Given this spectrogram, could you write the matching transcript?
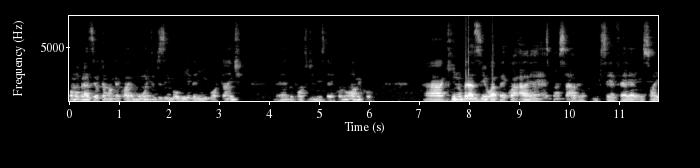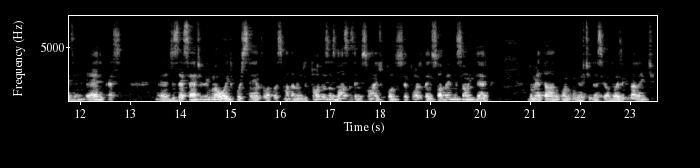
Como o Brasil tem uma pecuária muito desenvolvida e importante é, do ponto de vista econômico, aqui no Brasil a pecuária é responsável, no que se refere a emissões entéricas, é 17,8% aproximadamente de todas as nossas emissões, de todos os setores, vem só da emissão entérica do metano, quando convertido a CO2 equivalente.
